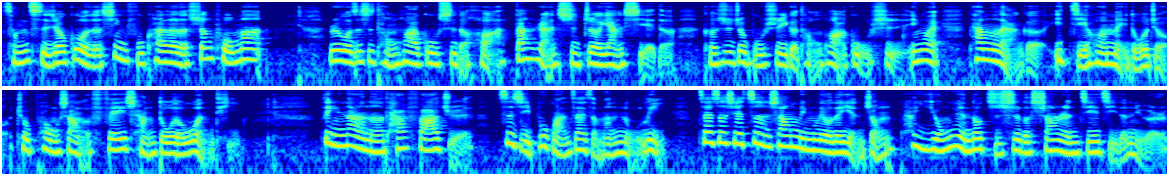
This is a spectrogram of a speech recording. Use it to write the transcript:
从此就过着幸福快乐的生活吗？如果这是童话故事的话，当然是这样写的。可是这不是一个童话故事，因为他们两个一结婚没多久，就碰上了非常多的问题。丽娜呢，她发觉自己不管再怎么努力，在这些政商名流的眼中，她永远都只是个商人阶级的女儿，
